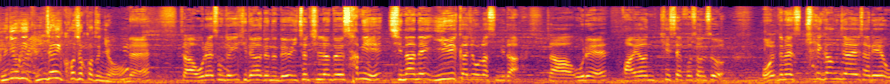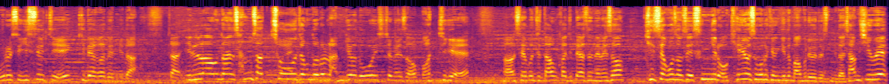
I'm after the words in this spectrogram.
근육이 굉장히 커졌거든요. 네. 자, 올해 성적이 기대가 되는데요. 2007년도에 3위, 지난해 2위까지 올랐습니다. 자, 올해 과연 키센코 선수 월드맥스 최강자의 자리에 오를 수 있을지 기대가 됩니다. 자, 1라운드 한 3, 4초 정도를 남겨놓은 시점에서 멋지게 어, 세 번째 다운까지 빼앗아내면서 키센코 선수의 승리로 KO 승으로 경기는 마무리가 됐습니다. 잠시 후에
